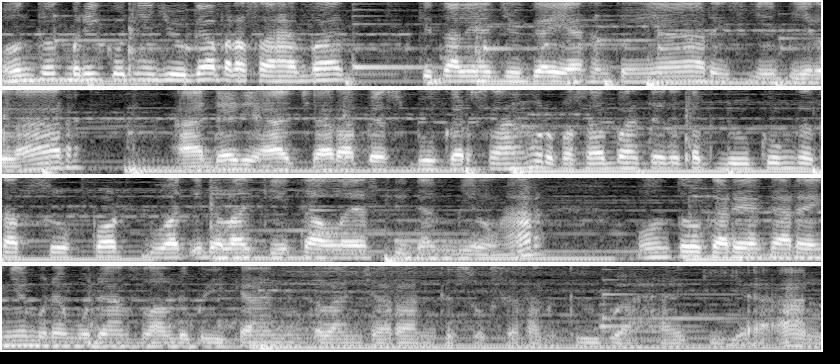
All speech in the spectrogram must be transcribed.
Untuk berikutnya juga para sahabat kita lihat juga ya tentunya Rizky Bilar ada di acara Facebooker Sahur. Persahabatnya tetap dukung, tetap support buat idola kita Lesti dan Bilar. Untuk karya-karyanya mudah-mudahan selalu diberikan kelancaran, kesuksesan, kebahagiaan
